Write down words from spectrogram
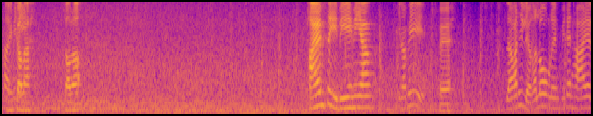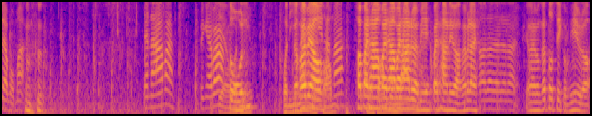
ใส่นี่มิกลับนิมากลับแล้วพาย M4 B มียังกินแล้วพี่โอเคแล้วก็ที่เหลือก็โล่งเลยมีแค่ท้ายนี่แหละผมอะแต่น้ำอะเป็นไงบ้างเดี๋ยวศูนย์ วันนี้เดี๋ยวค่อยไปเอา ทันปะเข้าไปทางไปทางไปทางดีกว่าพี่ไปทางดีกว่าไม่เป็นไรได้ได้ได้ได้ยังไงมันก็ตัวติดกับพี่อยู่แล้ว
